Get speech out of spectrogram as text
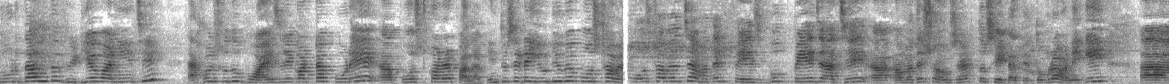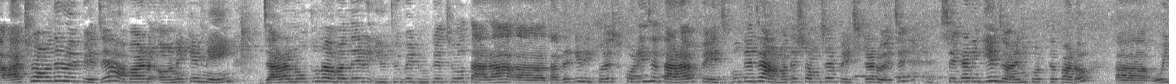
দুর্দান্ত ভিডিও বানিয়েছি। এখন শুধু ভয়েস রেকর্ডটা করে পোস্ট করার পালা। কিন্তু সেটা ইউটিউবে পোস্ট হবে। পোস্ট হবে হচ্ছে আমাদের ফেসবুক পেজ আছে আমাদের সংসার, তো সেটাতে। তোমরা অনেকেই আছো আমাদের ওই পেজে আবার অনেকে নেই। যারা নতুন আমাদের ইউটিউবে ঢুকেছো, তারা তাদেরকে রিকোয়েস্ট করি যে তারা ফেসবুকে যে আমাদের সংসার পেজটা রয়েছে, সেখানে গিয়ে জয়েন করতে পারো। ওই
